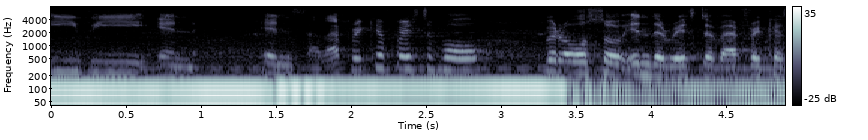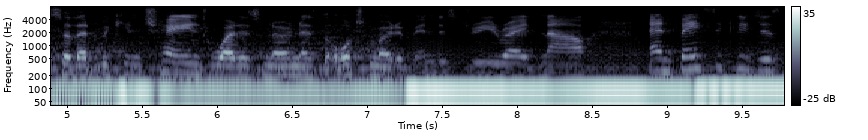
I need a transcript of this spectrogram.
EV in in South Africa first of all, but also in the rest of Africa, so that we can change what is known as the automotive industry right now, and basically just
